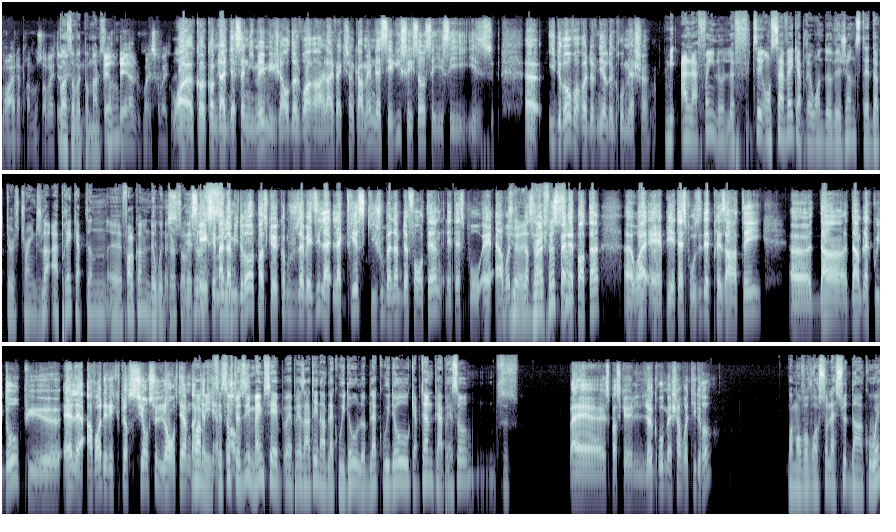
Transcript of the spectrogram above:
Ouais, d'après moi, ça va être. Ouais, ça va être pas mal ça, là. RDL, ouais, ça va être. Ouais, co- comme dans le dessin animé, mais j'ai hâte de le voir en live action quand même. La série, c'est ça. c'est c'est- euh, Hydra va redevenir le gros méchant. Mais à la fin, là, le f- tu sais, on savait qu'après WandaVision, c'était Doctor Strange. Là, après Captain euh, Falcon and the Winter Soldier. C'est c'est Madame Hydra parce que, comme je vous avais dit, la- l'actrice qui joue Madame de Fontaine est exposée à avoir Je- un personnage qui est Dreyfus, super ça? important. Euh, ouais, et, puis elle est exposée d'être présentée euh, dans, dans Black Widow, puis euh, elle, avoir des récupérations sur le long terme dans Ouais, mais c'est ça, je te dis, même si elle est présentée dans Black Widow, là, Black Widow, Captain, puis après ça, c'est- Ben, c'est parce que le gros méchant va être Hydra. ouais, mais on va voir ça la suite dans quoi?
